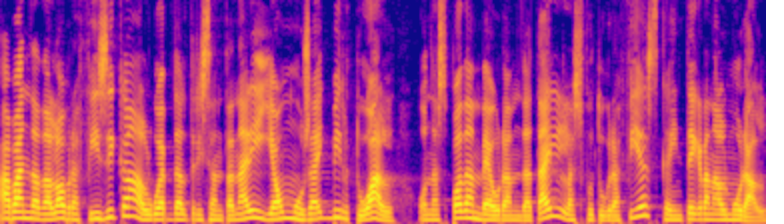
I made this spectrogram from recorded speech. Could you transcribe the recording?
A banda de l'obra física, al web del Tricentenari hi ha un mosaic virtual, on es poden veure amb detall les fotografies que integren el mural.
